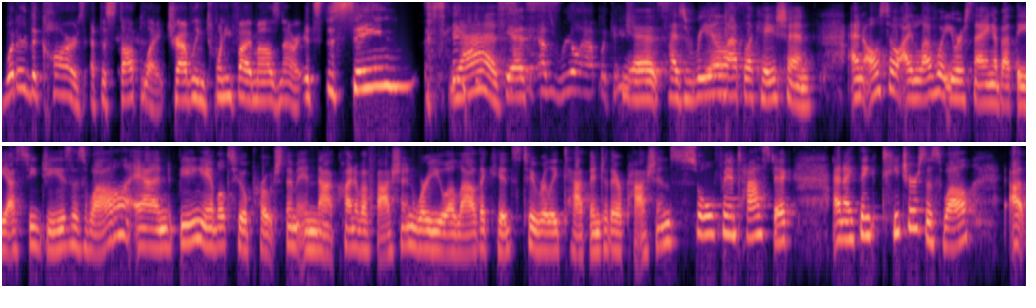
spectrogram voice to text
what are the cars at the stoplight traveling 25 miles an hour? It's the same. same yes. Yes. It has real application. Yes. Has real yes. application. And also, I love what you were saying about the SDGs as well and being able to approach them in that kind of a fashion where you allow the kids to really tap into their passions. So fantastic. And I think teachers as well, uh,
